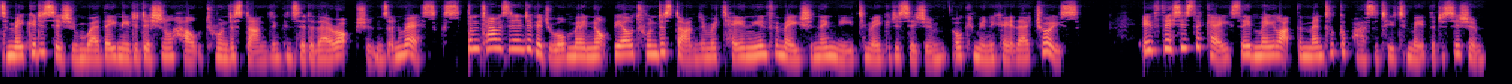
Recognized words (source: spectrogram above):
to make a decision where they need additional help to understand and consider their options and risks. Sometimes an individual may not be able to understand and retain the information they need to make a decision or communicate their choice. If this is the case, they may lack the mental capacity to make the decision.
